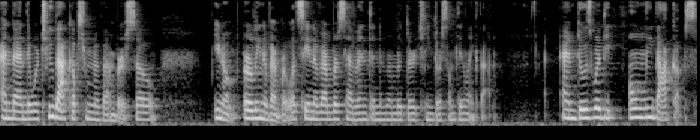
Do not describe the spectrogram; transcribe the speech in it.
And then there were two backups from November. So, you know, early November, let's say November 7th and November 13th or something like that. And those were the only backups.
